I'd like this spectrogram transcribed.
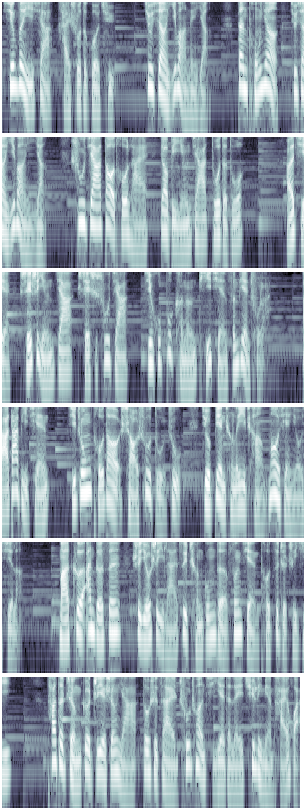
兴奋一下还说得过去，就像以往那样。但同样，就像以往一样，输家到头来要比赢家多得多。而且，谁是赢家，谁是输家，几乎不可能提前分辨出来。把大笔钱集中投到少数赌注，就变成了一场冒险游戏了。马克·安德森是有史以来最成功的风险投资者之一，他的整个职业生涯都是在初创企业的雷区里面徘徊，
